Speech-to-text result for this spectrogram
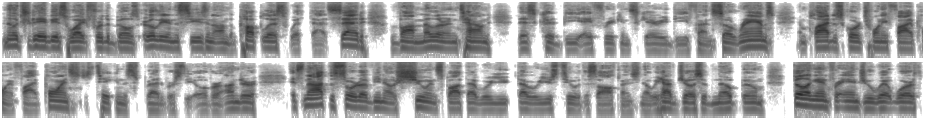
No Tre'Davious White for the Bills early in the season on the pup list. With that said, Von Miller in town, this could be a freaking scary defense. So Rams implied to score 25.5 points, just taking the spread versus the over under. It's not the sort of, you know, shoe in spot that we're that we're used to with this offense. You know, we have Joseph Noteboom filling in for Andrew Whitworth.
